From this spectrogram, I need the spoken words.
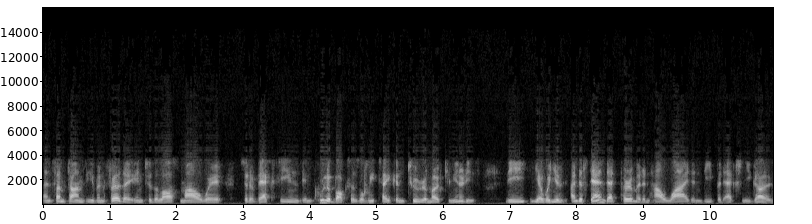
and sometimes even further into the last mile where sort of vaccines in cooler boxes will be taken to remote communities. The, you know, when you understand that pyramid and how wide and deep it actually goes,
